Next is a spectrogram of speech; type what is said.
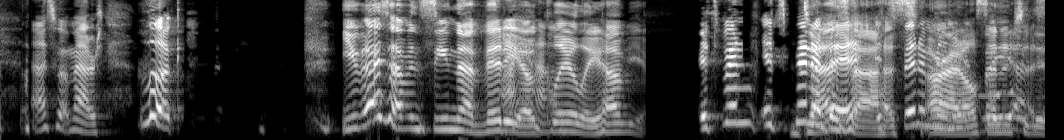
That's what matters. Look, You guys haven't seen that video, have. clearly, have you? it's been it's been Des a bit. has. It's been a All minute. right, I'll send it to you.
